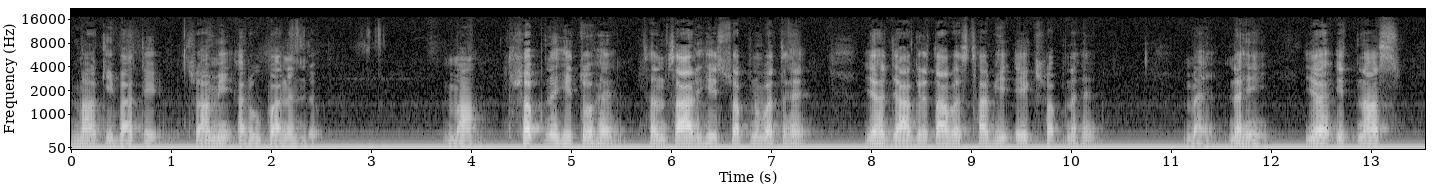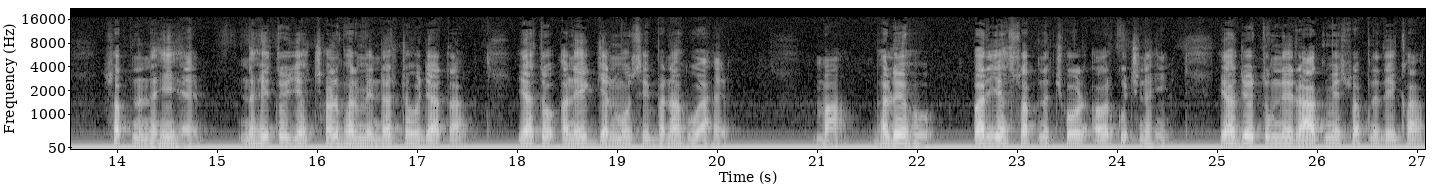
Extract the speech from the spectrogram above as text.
माँ की बातें, स्वामी अरूपानंद। माँ, स्वप्न ही तो है, संसार ही स्वप्नवत है, यह जागृतावस्था भी एक स्वप्न है। मैं, नहीं, यह इतना स्वप्न नहीं है, नहीं तो यह क्षण भर में नष्ट हो जाता, यह तो अनेक जन्मों से बना हुआ है। माँ, भले हो, पर यह स्वप्न छोड़ और कुछ नहीं, यह जो तुमने रात में स्वप्न देखा,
